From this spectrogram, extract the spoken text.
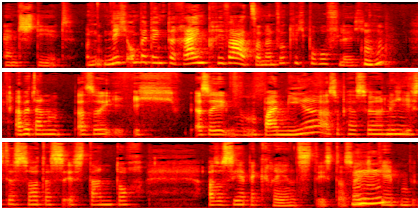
entsteht? Und nicht unbedingt rein privat, sondern wirklich beruflich. Aber dann, also ich, also bei mir, also persönlich Mhm. ist es so, dass es dann doch also sehr begrenzt ist. Also Mhm. ich gebe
